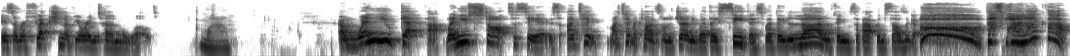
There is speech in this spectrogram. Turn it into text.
is a reflection of your internal world. Wow. And when you get that when you start to see it i take i take my clients on a journey where they see this where they learn things about themselves and go oh that's why i like that.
